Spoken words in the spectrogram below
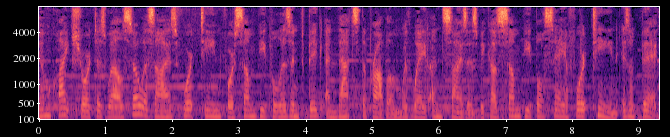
am quite short as well so a size 14 for some people isn't big and that's the problem with weight and sizes because some people say a 14 isn't big.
